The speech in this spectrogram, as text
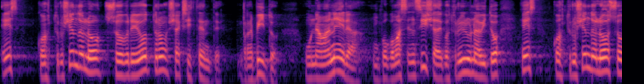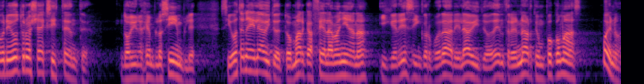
es construyéndolo sobre otro ya existente. Repito, una manera un poco más sencilla de construir un hábito es construyéndolo sobre otro ya existente. Doy un ejemplo simple. Si vos tenés el hábito de tomar café a la mañana y querés incorporar el hábito de entrenarte un poco más, bueno,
